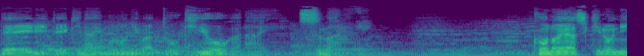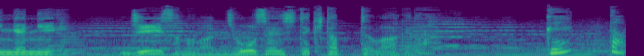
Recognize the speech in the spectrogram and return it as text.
出入りできない者には解きようがないつまりこの屋敷の人間にじい様は挑戦してきたってわけだ Good。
